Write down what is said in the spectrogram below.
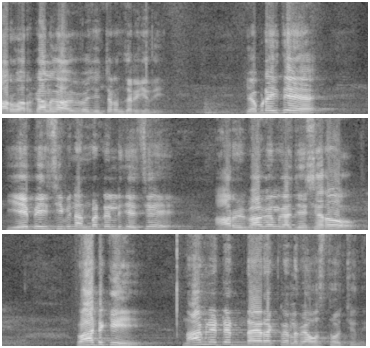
ఆరు వర్గాలుగా విభజించడం జరిగింది. ఎప్పుడైతే ఏపీఎస్సిబిని అన్బండిల్డ్ చేసి ఆరు విభాగాలుగా చేశారో వాటికి నామినేటెడ్ డైరెక్టర్ల వ్యవస్థ వచ్చింది.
